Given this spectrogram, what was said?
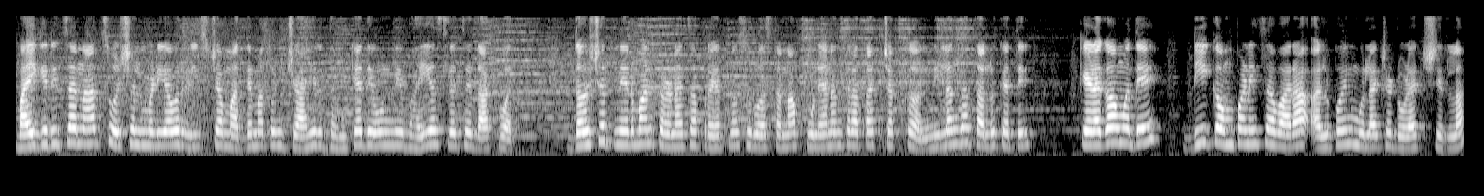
भाईगिरीचा नाद सोशल मीडियावर रील्सच्या माध्यमातून जाहीर धमक्या देऊन मी भाई असल्याचे दाखवत दहशत निर्माण करण्याचा प्रयत्न सुरू असताना पुण्यानंतर आता चक्क निलंगा तालुक्यातील केळगावमध्ये डी कंपनीचा वारा अल्पवयीन मुलाच्या डोळ्यात शिरला.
